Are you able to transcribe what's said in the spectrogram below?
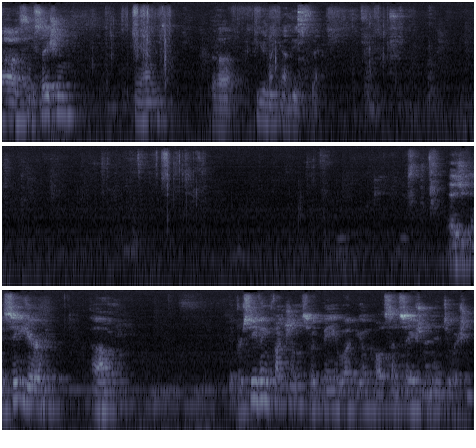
Uh, sensation and uh, feeling and these things. As you can see here, um, the perceiving functions would be what Jung calls sensation and intuition,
